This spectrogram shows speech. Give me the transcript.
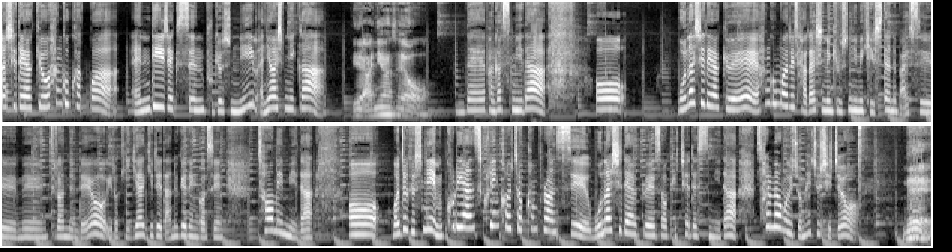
모나시대학교 한국학과 앤디 잭슨 부교수님 안녕하십니까? 예, 안녕하세요. 네, 반갑습니다. 어, 모나시 대학교에 한국말을 잘하시는 교수님이 계시다는 말씀은 들었는데요. 이렇게 이야기를 나누게 된 것은 처음입니다. 어, 먼저 교수님, 코리안 스크린 컬처 컨퍼런스 모나시 대학교에서 개최됐습니다. 설명을 좀 해주시죠. 네,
